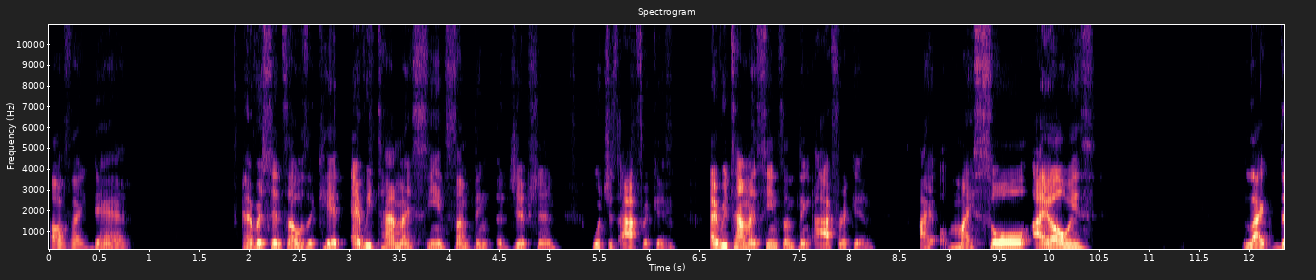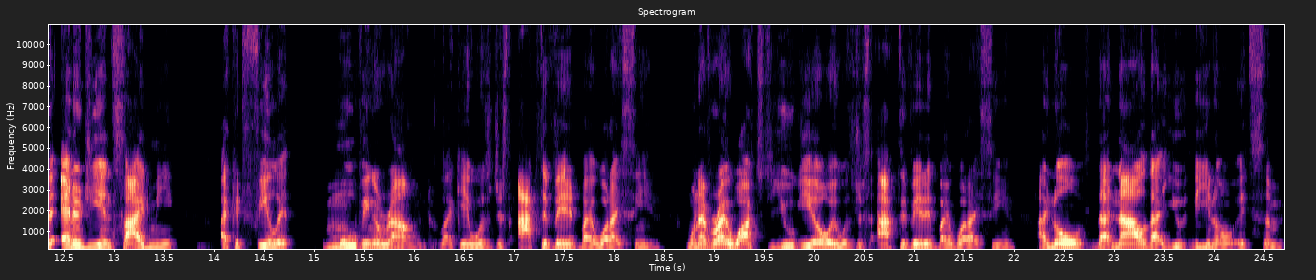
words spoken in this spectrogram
I was like, damn. Ever since I was a kid, every time I seen something Egyptian, which is African, every time I seen something African, I my soul I always like the energy inside me, I could feel it moving around like it was just activated by what I seen. Whenever I watched Yu-Gi-Oh, it was just activated by what I seen. I know that now that you you know it's some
